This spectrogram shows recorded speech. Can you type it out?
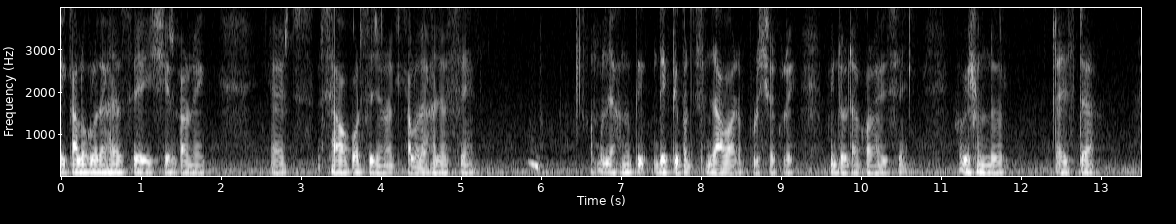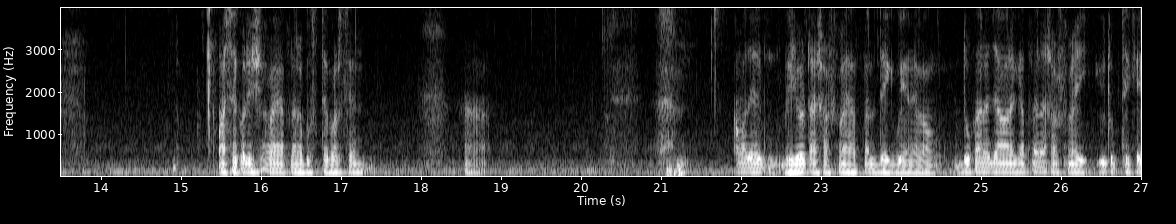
এই কালোগুলো দেখা যাচ্ছে এই সের কারণে ছাওয়া পড়ছে, যেন আর কি কালো দেখা যাচ্ছে। আপনারা এখন দেখতে পাচ্ছেন যে আবার পরিষ্কার করে ভিডিওটা করা হয়েছে। খুবই সুন্দর টাইসটা আশা করি সবাই আপনারা বুঝতে পারছেন। আমাদের ভিডিওটা সবসময় আপনারা দেখবেন এবং দোকানে যাওয়ার আগে আপনারা সবসময় ইউটিউব থেকে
